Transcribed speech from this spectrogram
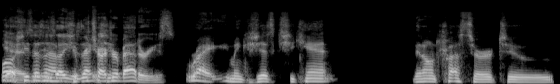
Well, she doesn't have like you she's recharge she- her batteries. right. I mean, she just, she can't. They don't trust her to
